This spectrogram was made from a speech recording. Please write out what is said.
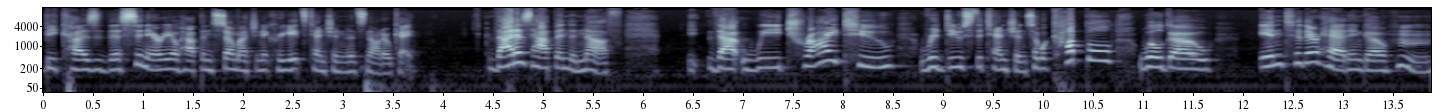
because this scenario happens so much and it creates tension and it's not okay. That has happened enough that we try to reduce the tension. So a couple will go into their head and go, hmm,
